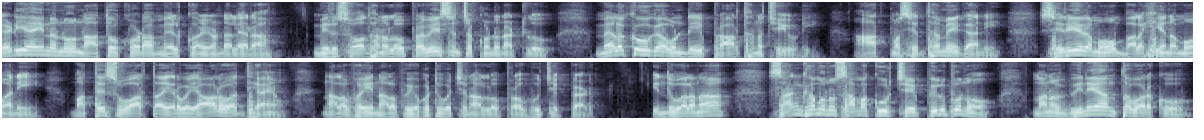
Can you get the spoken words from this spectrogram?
గడి అయినను నాతో కూడా మేల్కొని ఉండలేరా? మీరు శోధనలో ప్రవేశించకుండునట్లు మెలకువగా ఉండి ప్రార్థన చేయుడి. ఆత్మ సిద్ధమే గాని శరీరము బలహీనము అని మతేసు వార్త ఇరవై ఆరో అధ్యాయం నలభై నలభై ఒకటి వచనాల్లో ప్రభు చెప్పాడు. ఇందువలన సంఘమును సమకూర్చే పిలుపును మనం వినేంత వరకు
